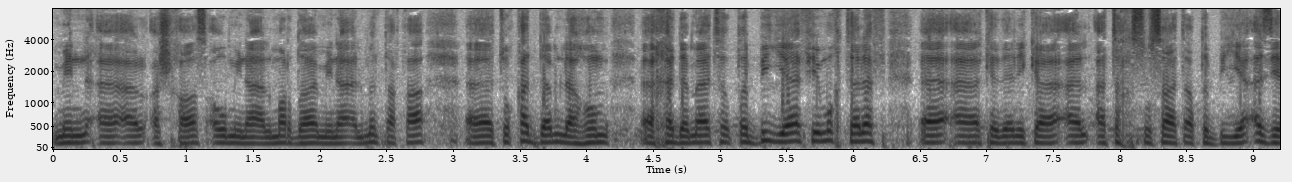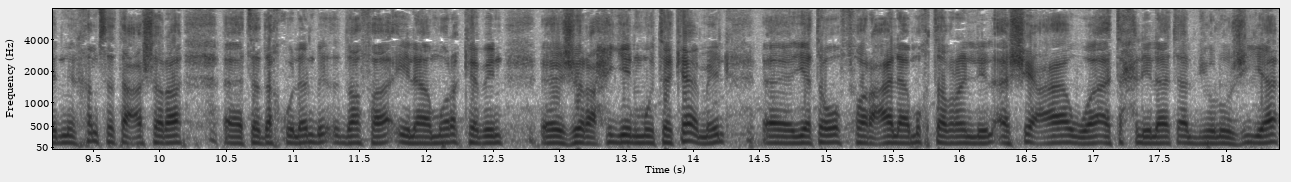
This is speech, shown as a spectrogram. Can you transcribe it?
من آه، الأشخاص أو من المرضى من المنطقة. آه، تقدم لهم خدمات طبية في مختلف كذلك التخصصات الطبية أزيد من 15 17 تدخلا بالإضافة إلى مركب جراحي متكامل يتوفر على مختبر للأشعة والتحليلات البيولوجية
